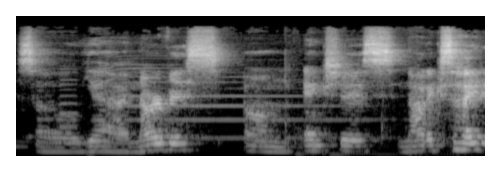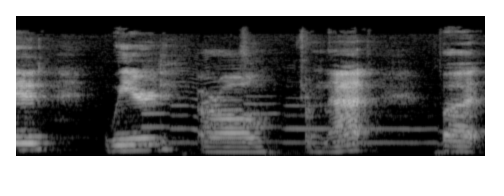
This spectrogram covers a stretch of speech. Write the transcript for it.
So yeah, nervous, um, anxious, not excited, weird are all from that. But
